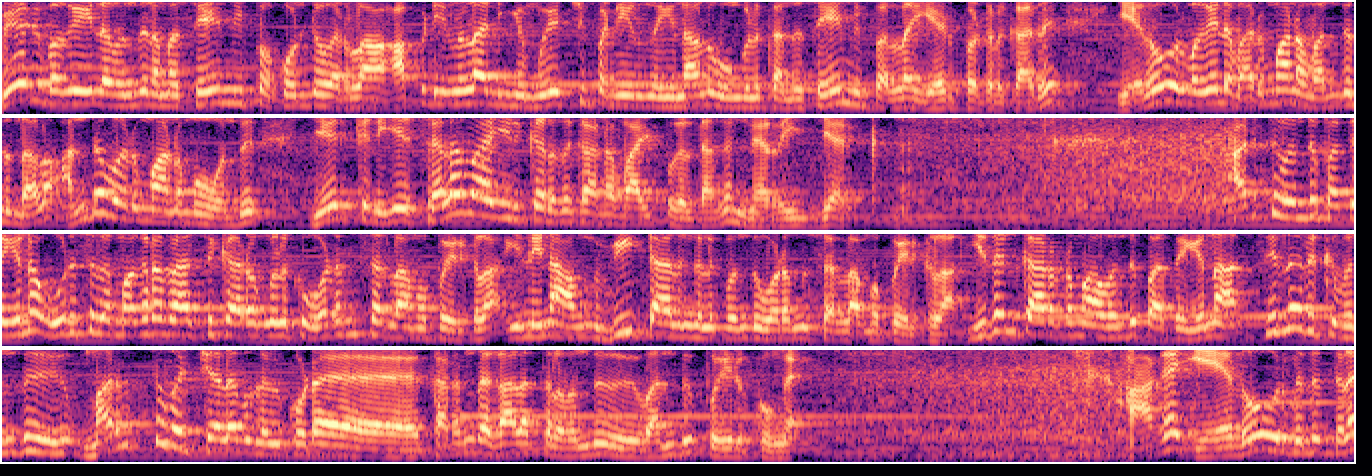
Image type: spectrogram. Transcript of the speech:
வேறு வகையில் வந்து நம்ம சேமிப்பை கொண்டு வரலாம். அப்படின்னுலாம் நீங்கள் முயற்சி பண்ணியிருந்தீங்கனாலும் உங்களுக்கு அந்த சேமிப்பெல்லாம் ஏற்பட்டிருக்காது. ஏதோ ஒரு வகையில் வருமானம் வந்திருந்தாலும் அந்த வருமானமும் வந்து ஏற்கனவே செலவாகிருக்கிறதுக்கான வாய்ப்புகள் தாங்க நிறைய இருக்கு. அடுத்து வந்து பார்த்தீங்கன்னா ஒரு சில மகர ராசிக்காரவங்களுக்கு உடம்பு சரியில்லாமல் போயிருக்கலாம். இல்லைன்னா அவங்க வீட்டாளுங்களுக்கு வந்து உடம்பு சரியில்லாமல் போயிருக்கலாம். இதன் காரணமாக வந்து பார்த்தீங்கன்னா சிலருக்கு வந்து மருத்துவ செலவுகள் கூட கடந்த காலத்தில் வந்து வந்து போயிருக்குங்க. ஆக ஏதோ ஒரு விதத்துல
